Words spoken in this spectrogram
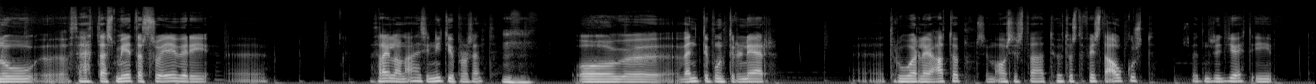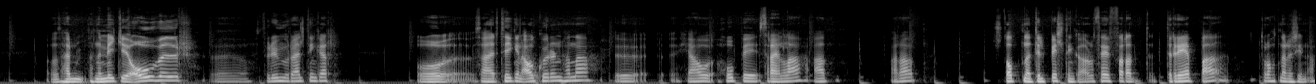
nú uh, þetta smitast svo yfir í þrælana, þessi 90% mm og vendipunkturinn er trúarlega aðtöfn sem ásýrst það 21. ágúst 1791 í, og það er mikið óveður þrjumur og eldingar og það er tekin ákvörun hana uh, hjá hópi þræla að bara stopna til byltingar og þeir fara að drepa drotnara sína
